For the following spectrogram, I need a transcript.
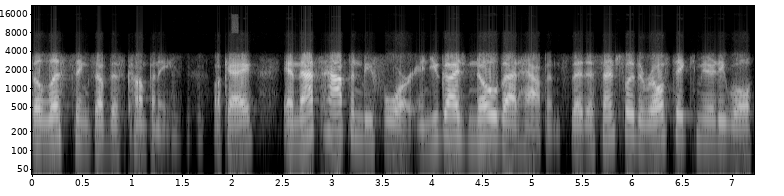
the listings of this company. Mm-hmm. Okay? And that's happened before. And you guys know that happens. That essentially the real estate community will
